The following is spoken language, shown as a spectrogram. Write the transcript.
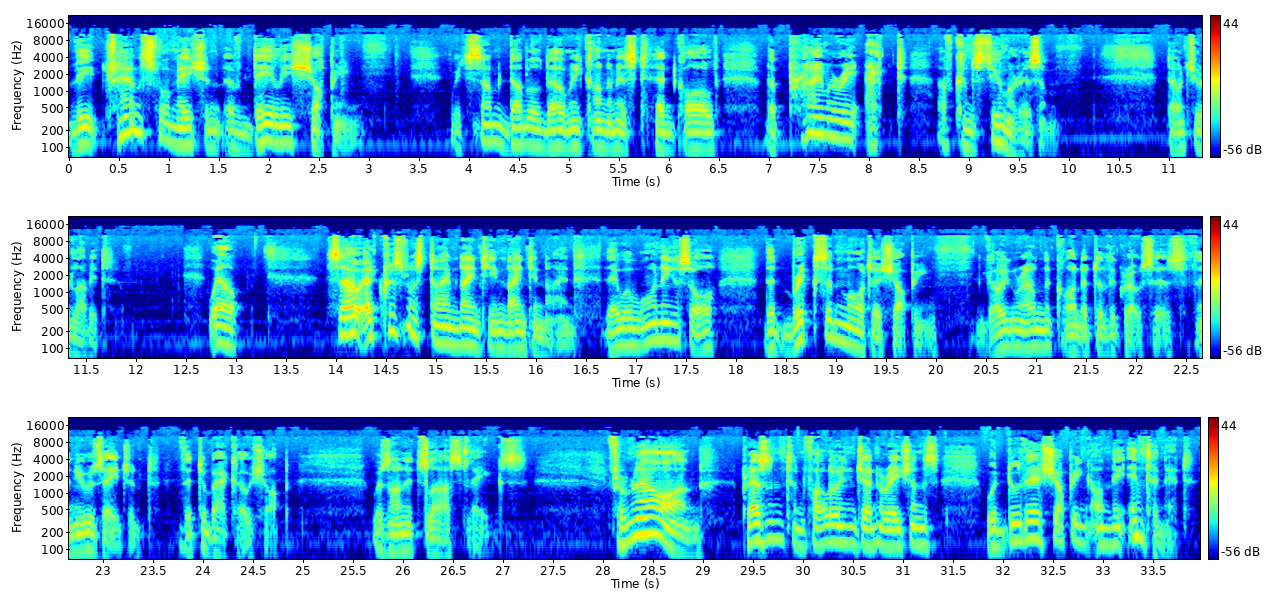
the transformation of daily shopping which some double dome economist had called the primary act of consumerism. Don't you love it? Well, so at Christmas time 1999, they were warning us all that bricks and mortar shopping, going round the corner to the grocer's, the newsagent, the tobacco shop, was on its last legs. From now on, present and following generations would do their shopping on the internet.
